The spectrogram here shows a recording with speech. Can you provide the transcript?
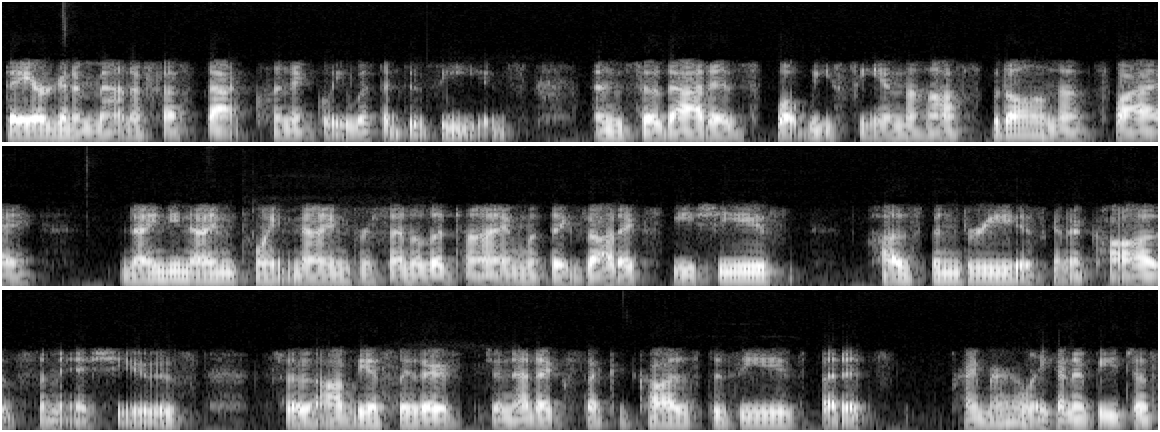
they are going to manifest that clinically with a disease. And so that is what we see in the hospital, and that's why 99.9% of the time with exotic species, husbandry is going to cause some issues. So obviously there's genetics that could cause disease, but it's primarily going to be just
